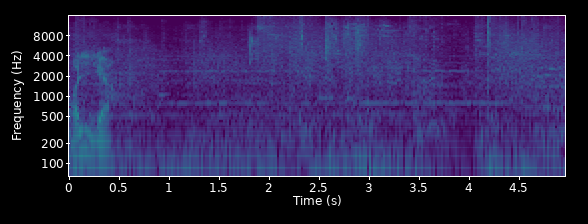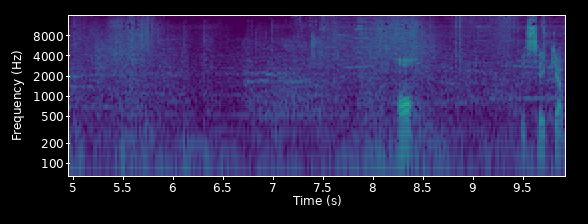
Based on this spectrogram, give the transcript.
Olha. Ó. Pensei que a...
